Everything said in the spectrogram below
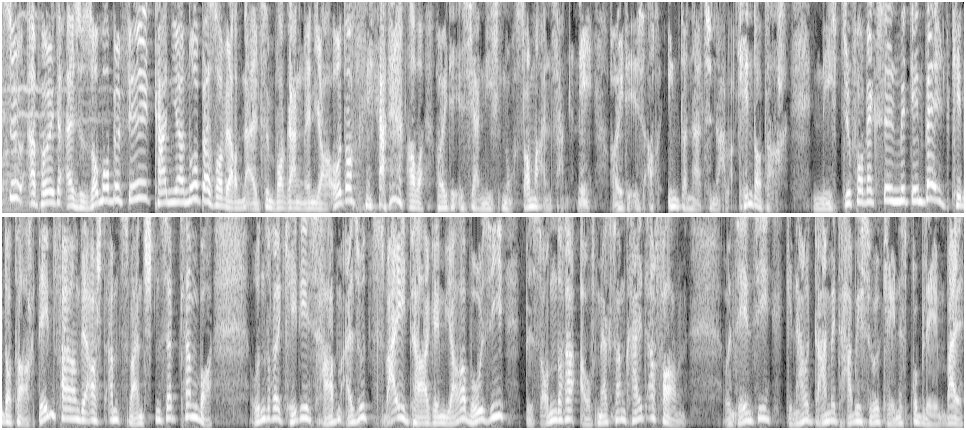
So, ab heute also Sommerbuffet kann ja nur besser werden als im vergangenen Jahr, oder? Ja, aber heute ist ja nicht nur Sommeranfang. Nee, heute ist auch internationaler Kindertag. Nicht zu verwechseln mit dem Weltkindertag. Den feiern wir erst am 20. September. Unsere Kiddies haben also zwei Tage im Jahr, wo sie besondere Aufmerksamkeit erfahren. Und sehen Sie, genau damit habe ich so ein kleines Problem, weil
